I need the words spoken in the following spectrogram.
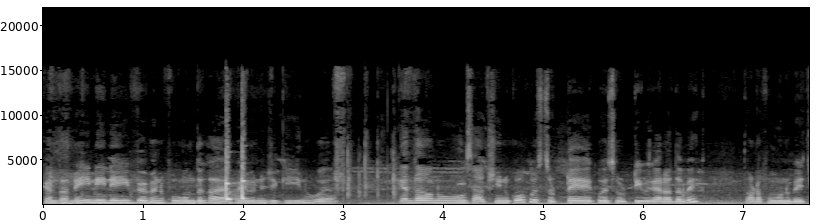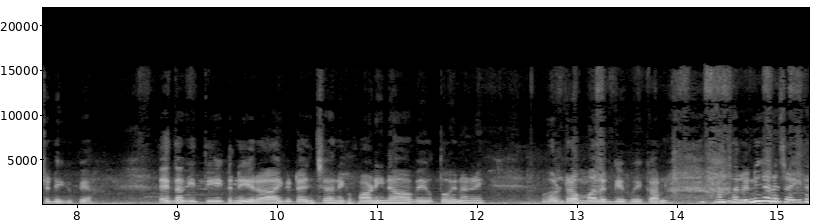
ਕਹਿੰਦਾ ਨਹੀਂ ਨਹੀਂ ਨਹੀਂ ਫਿਰ ਮੈਨੂੰ ਫੋਨ ਦਿਖਾਇਆ ਫਿਰ ਮੈਨੂੰ ਯਕੀਨ ਹੋਇਆ। ਕਹਿੰਦਾ ਉਹਨੂੰ ਸਾਕਸ਼ੀ ਨੂੰ ਕਹੋ ਕੋਈ ਸੁੱਟੇ ਕੋਈ ਸੁੱਟੀ ਵਗੈਰਾ ਦਵੇ ਤੁਹਾਡਾ ਫੋਨ ਵਿੱਚ ਡਿੱਗ ਪਿਆ। ਇਦਾਂ ਕੀਤੀ ਇੱਕ ਹਨੇਰਾ ਇੱਕ ਟੈਨਸ਼ਨ ਇੱਕ ਪਾਣੀ ਨਾ ਆਵੇ ਉਤੋਂ ਇਹਨਾਂ ਨੇ ਉਹ ਡਰਾਮਾ ਲੱਗੇ ਹੋਏ ਕਰਨ। ਹੁਣ ਥੱਲੇ ਨਹੀਂ ਜਾਣਾ ਚਾਹੀਦਾ।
